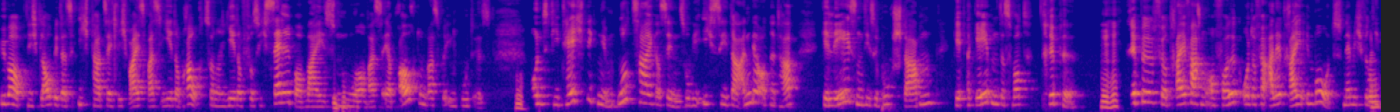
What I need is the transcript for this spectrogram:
überhaupt nicht glaube, dass ich tatsächlich weiß, was jeder braucht, sondern jeder für sich selber weiß mhm. nur, was er braucht und was für ihn gut ist. Mhm. Und die Techniken im Uhrzeigersinn, so wie ich sie da angeordnet habe, gelesen, diese Buchstaben, ergeben das Wort Triple. Mhm. Triple für dreifachen Erfolg oder für alle drei im Boot, nämlich für mhm. die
